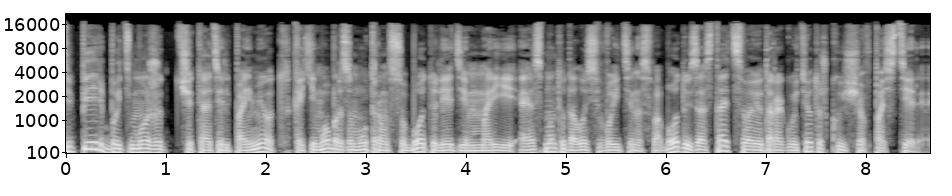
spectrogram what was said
Теперь, быть может, читатель поймет, каким образом утром в субботу леди Марии Эсмонд удалось выйти на свободу и застать свою дорогую тетушку еще в постели.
